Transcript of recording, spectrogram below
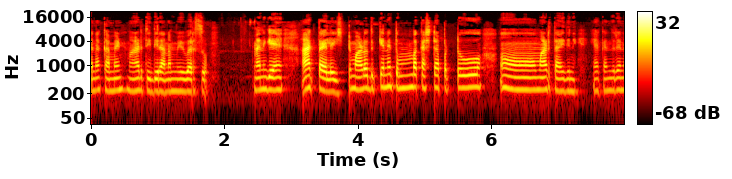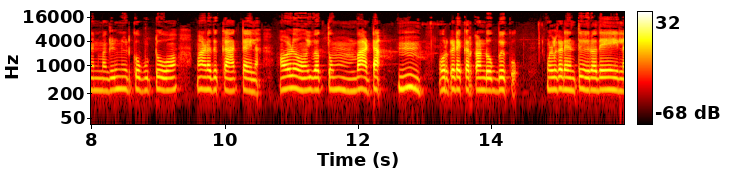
ಜನ ಕಮೆಂಟ್ ಮಾಡ್ತಿದ್ದೀರಾ ನಮ್ಮ ವ್ಯೂವರ್ಸು ನನಗೆ ಆಗ್ತಾ ಇಲ್ಲ. ಇಷ್ಟು ಮಾಡೋದಕ್ಕೇ ತುಂಬ ಕಷ್ಟಪಟ್ಟು ಮಾಡ್ತಾ ಇದ್ದೀನಿ. ಯಾಕಂದರೆ ನನ್ನ ಮಗಳನ್ನ ಹಿಡ್ಕೊಬಿಟ್ಟು ಮಾಡೋದಕ್ಕೆ ಆಗ್ತಾ ಇಲ್ಲ. ಅವಳು ಇವಾಗ ತುಂಬ ಆಟ ಹ್ಞೂ ಹೊರಗಡೆ ಕರ್ಕೊಂಡು ಹೋಗ್ಬೇಕು. ಒಳಗಡೆ ಅಂತೂ ಇರೋದೇ ಇಲ್ಲ.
